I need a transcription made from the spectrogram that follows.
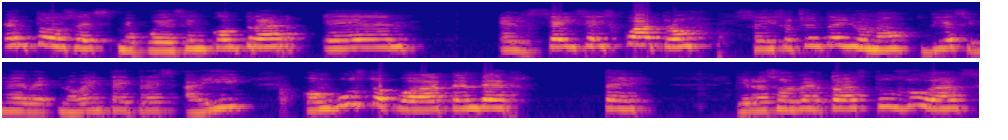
entonces me puedes encontrar en el 664-681-1993. Ahí con gusto puedo atenderte y resolver todas tus dudas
